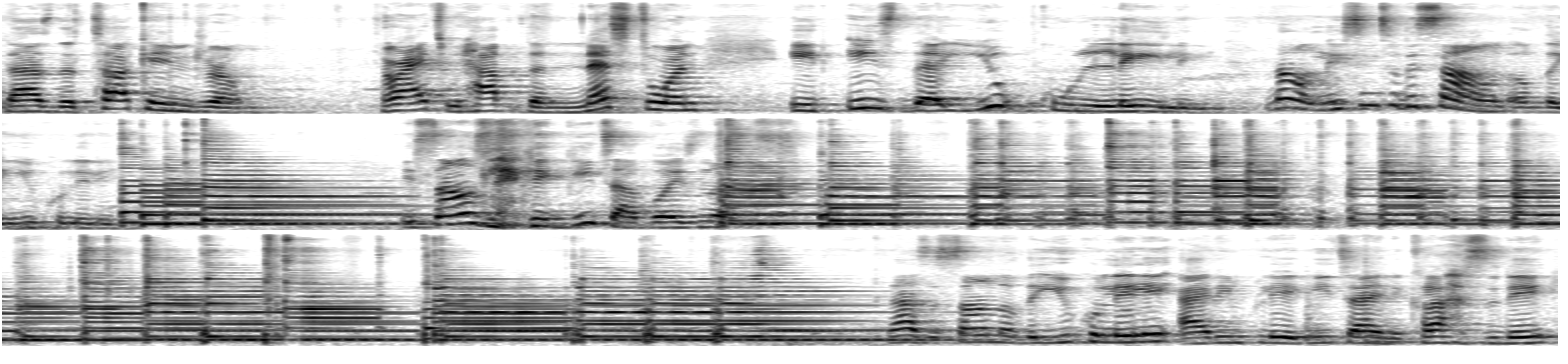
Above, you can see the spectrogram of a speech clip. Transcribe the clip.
That's the talking drum. All right, we have the next one. It is the ukulele. Now listen to the sound of the ukulele. It sounds like a guitar, but it's not. That's the sound of the ukulele. I didn't play guitar in the class today,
